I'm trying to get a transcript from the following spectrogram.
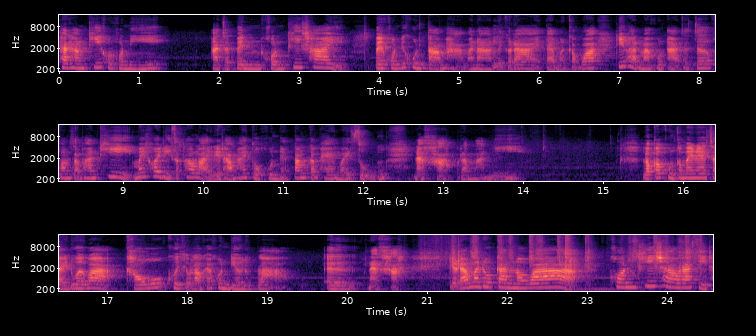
ถ้าทั้งที่คนคนนี้อาจจะเป็นคนที่ใช่ เป็นคนที่คุณตามหามานานเลยก็ได้ แต่เหมือนกับว่าที่ผ่านมาคุณอาจจะเจอความสัมพันธ์ที่ไม่ค่อยดีสักเท่าไหร่เลยทำให้ตัวคุณเนี่ยตั้งกำแพงไว้สูงนะคะ ประมาณนี้แล้วก็คุณก็ไม่แน่ใจด้วยว่าเขาคุยกับเราแค่คนเดียวหรือเปล่า เออ นะคะ เดี๋ยวเรามาดูกันเนาะว่า คนที่ชาวราศีธ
